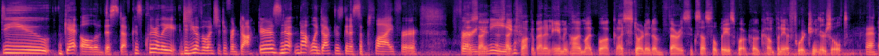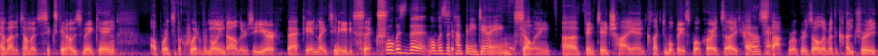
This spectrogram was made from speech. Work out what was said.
do you get all of this stuff? Because clearly, did you have a bunch of different doctors? No, not one doctor is going to supply for for As your I, need. as I talk about in Aiming High, my book, I started a very successful baseball card company at 14 years old. Okay. And by the time I was 16, I was making upwards of a quarter of a million dollars a year back in 1986. what was the what was the company doing? selling uh, vintage, high-end collectible baseball cards. I had Okay. stockbrokers all over the country,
